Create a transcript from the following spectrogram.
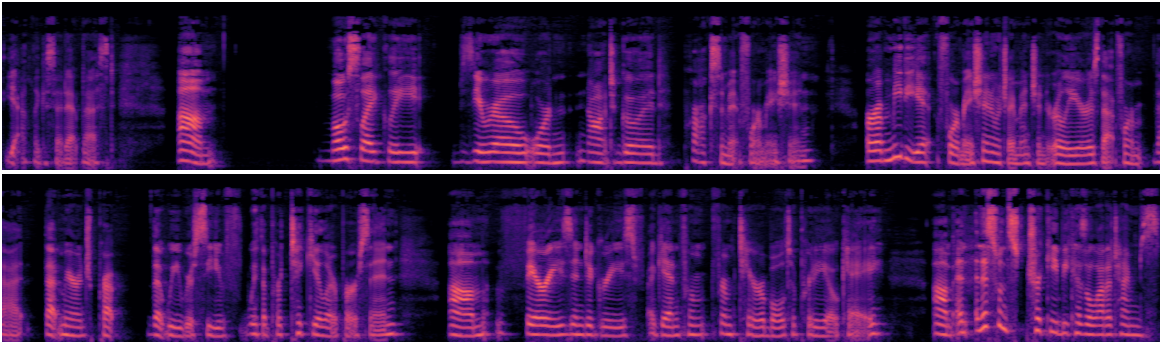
yeah, like I said, at best. Um, most likely zero or not good proximate formation. Our immediate formation, which I mentioned earlier, is that form that that marriage prep that we receive with a particular person um, varies in degrees again from from terrible to pretty okay. Um, and, and, this one's tricky because a lot of times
